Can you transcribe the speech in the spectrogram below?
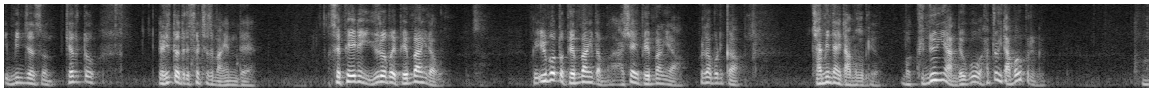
인민전선, 걔도 또 엘리트들이 설쳐서 망했는데 스페인이 유럽의 변방이라고. 그 일본도 변방이다. 뭐 아시아의 변방이야. 그러다 보니까 자민당이 다 먹어버려. 뭐 균형이 안 되고 한쪽이 다 먹어버리는 거야.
